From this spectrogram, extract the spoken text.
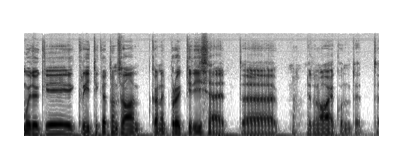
muidugi kriitikat on saanud ka need projektid ise, et noh, need on aegunud, et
